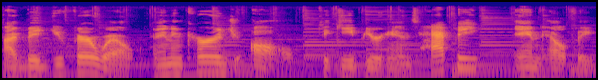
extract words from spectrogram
I bid you farewell and encourage all to keep your hens happy and healthy.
